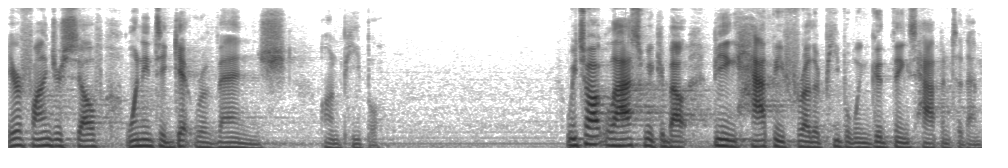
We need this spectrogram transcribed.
You ever find yourself wanting to get revenge on people? We talked last week about being happy for other people when good things happen to them.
